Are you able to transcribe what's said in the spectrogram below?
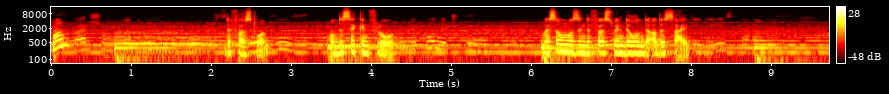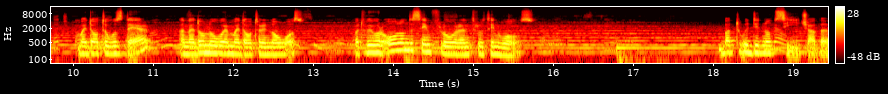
one? The first one. On the second floor. My son was in the first window on the other side. My daughter was there, and I don't know where my daughter-in-law was. But we were all on the same floor and through thin walls. But we did not see each other.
